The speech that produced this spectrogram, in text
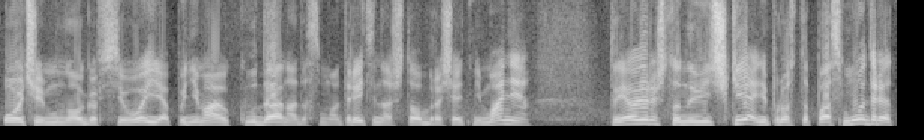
очень много всего, я понимаю, куда надо смотреть и на что обращать внимание, то я уверен, что новички, они просто посмотрят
